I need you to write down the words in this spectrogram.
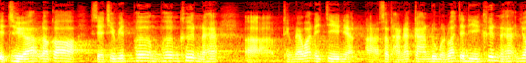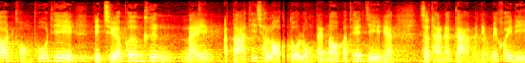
ติดเชื้อแล้วก็เสียชีวิตเพิ่มเพิ่มขึ้นนะฮะถึงแม้ว่าในจีนเนี่ยสถานการณ์ดูเหมือนว่าจะดีขึ้นนะฮะยอดของผู้ที่ติดเชื้อเพิ่มขึ้นในอัตราที่ชะลอตัวลงแต่นอกประเทศจีนเนี่ยสถานการณ์มันยังไม่ค่อยดี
